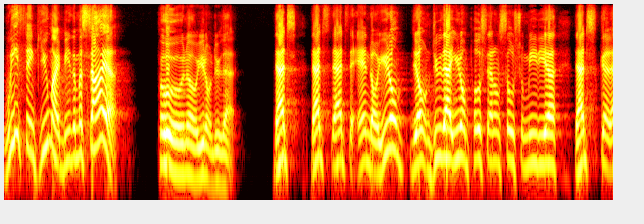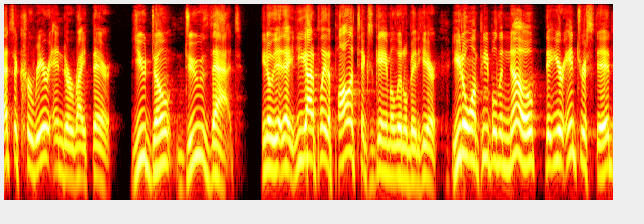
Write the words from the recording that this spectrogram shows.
We think you might be the Messiah. Oh, no, you don't do that. That's that's that's the end all. You don't don't do that. You don't post that on social media. That's that's a career ender right there. You don't do that. You know, you got to play the politics game a little bit here. You don't want people to know that you're interested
